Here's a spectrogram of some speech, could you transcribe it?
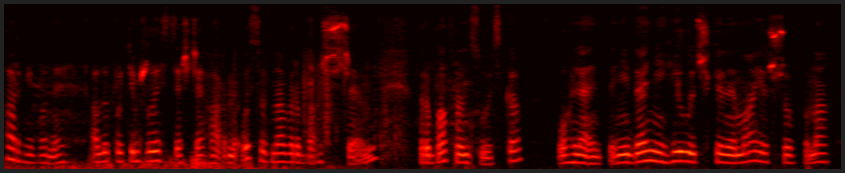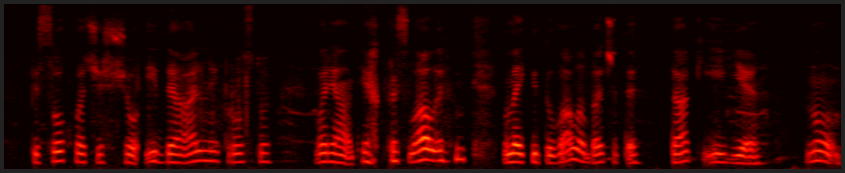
гарні вони, але потім ж листя ще гарне. Ось одна верба ще. Верба французька. Погляньте, ніде ні гілочки немає, щоб вона підсохла чи що. Ідеальний просто варіант. Як прислали, вона і квітувала, бачите, так і є. Ну,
